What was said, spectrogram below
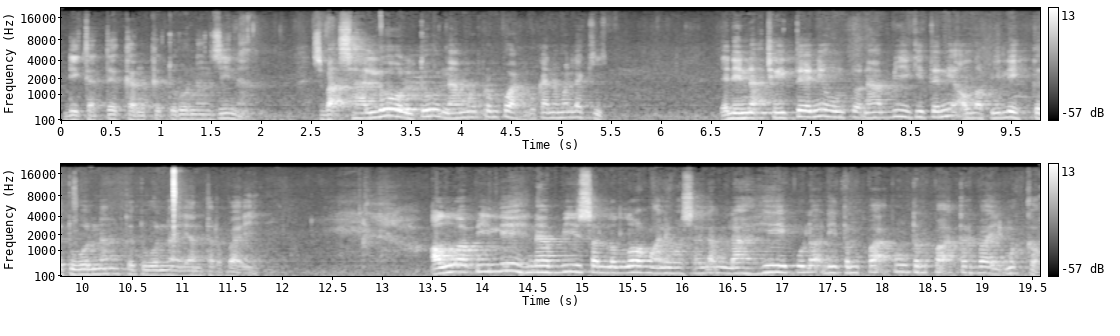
dikatakan keturunan zina sebab Salul tu nama perempuan bukan nama lelaki jadi nak cerita ni untuk Nabi kita ni Allah pilih keturunan-keturunan yang terbaik Allah pilih Nabi sallallahu alaihi wasallam lahir pula di tempat pun tempat terbaik Mekah.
